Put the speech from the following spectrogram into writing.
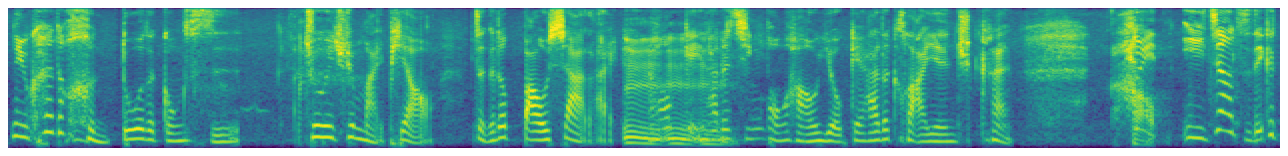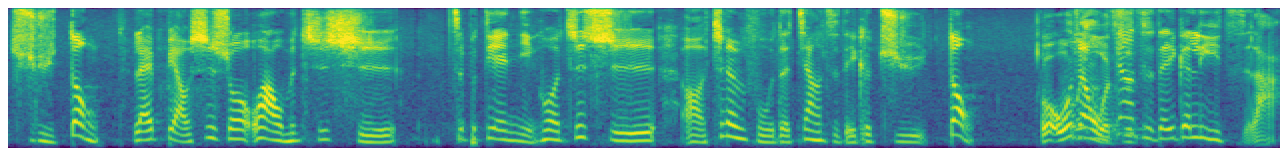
你有看到很多的公司就会去买票，整个都包下来，然后给他的亲朋好友、嗯、给他的 client 去看。好，所以以这样子的一个举动来表示说，哇，我们支持这部电影，或支持呃政府的这样子的一个举动。我我讲我这样子的一个例子啦，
